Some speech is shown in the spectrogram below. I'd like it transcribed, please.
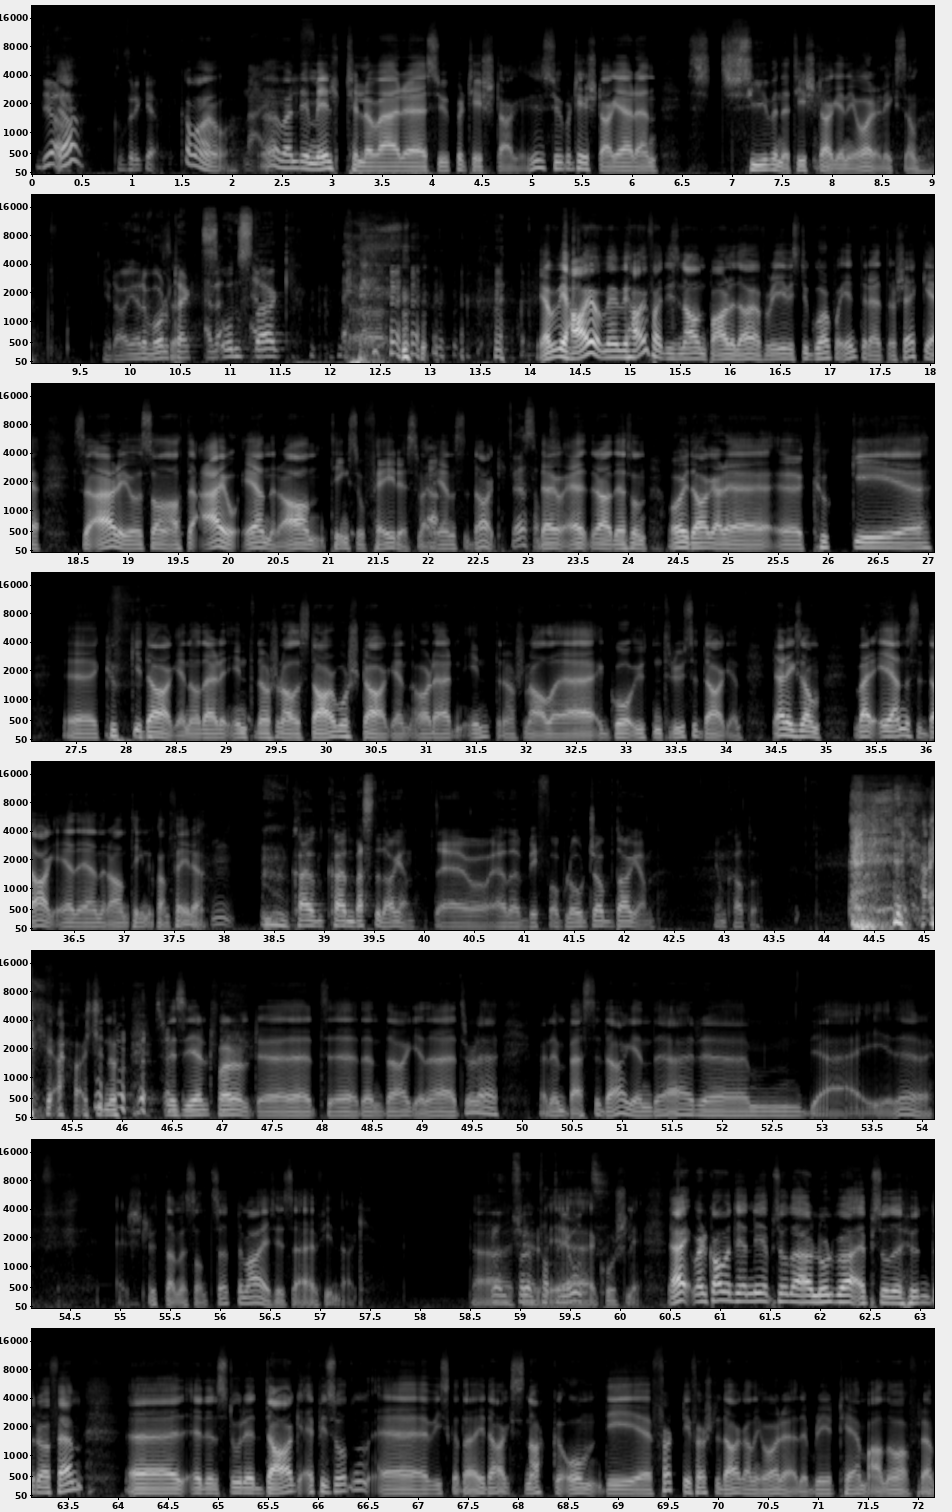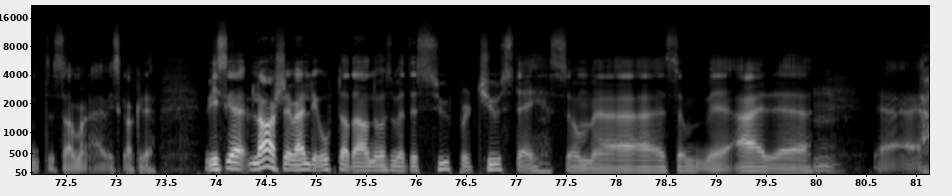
Ja. ja. Hvorfor ikke? Kan man jo. Nei. Det er veldig mildt til å være supertirsdag. Supertirsdag er den syvende tirsdagen i året, liksom. I dag er det voldtektsonsdag. ja, men vi, har jo, men vi har jo faktisk navn på alle dager. Fordi hvis du går på internett og sjekker, så er det jo sånn at det er jo en eller annen ting som feires hver ja. eneste dag. Det er sant. Det er jo det er sånn Å, i dag er det uh, cookie... Uh, cookie-dagen, og det er den internasjonale Star Wars-dagen, og det er den internasjonale uh, gå uten truse-dagen. Det er liksom Hver eneste dag er det en eller annen ting du kan feire. Mm. Hva er, hva er, den beste dagen? Det er jo Er det biff og blowjob-dagen? Jon Cato? Nei, jeg har ikke noe spesielt forhold til, til, den dagen. Jeg tror det er den beste dagen. Det er um, Nei, det er Jeg slutta med sånt. 17. mai syns jeg er en fin dag. Da for en, for en patriot. Koselig. Nei, velkommen til en ny episode av Lolbua, episode 105. Uh, den store dag-episoden. Uh, vi skal da i dag snakke om de 40 første dagene i året. Det blir tema nå frem til sommeren. Nei, vi skal ikke det. Vi skal, Lars er veldig opptatt av noe som heter Super Tuesday, som, uh, som er mm.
